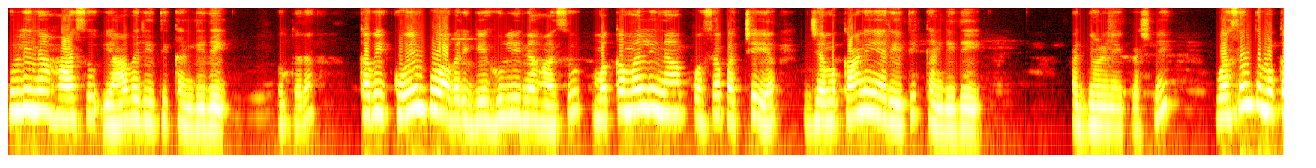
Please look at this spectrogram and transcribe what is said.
ಹುಲ್ಲಿನ ಹಾಸು ಯಾವ ರೀತಿ ಕಂಡಿದೆ? ಉತ್ತರ, ಕವಿ ಕುವೆಂಪು ಅವರಿಗೆ ಹುಲ್ಲಿನ ಹಾಸು ಮಕ್ಕಮಲ್ಲಿನ ಹೊಸ ಪಚ್ಚೆಯ ಜಮಖಾನೆಯ ರೀತಿ ಕಂಡಿದೆ. ಹದಿನೇಳನೇ ಪ್ರಶ್ನೆ, ವಸಂತ ಮುಖ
